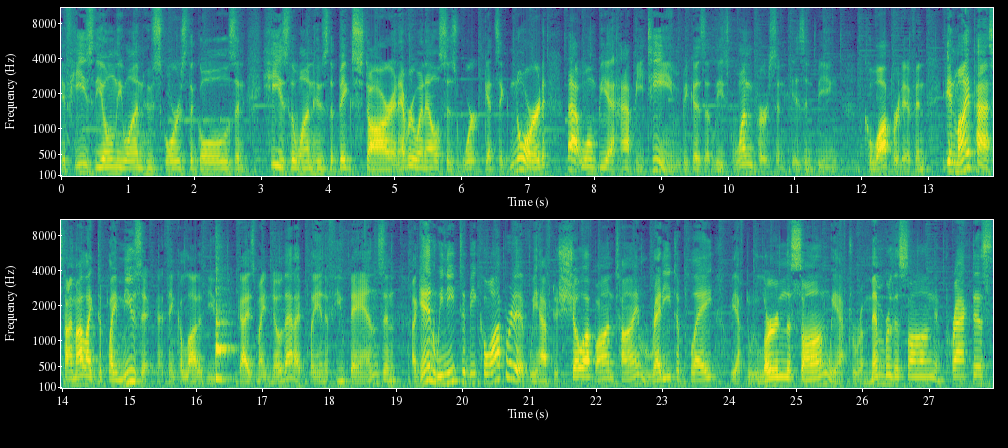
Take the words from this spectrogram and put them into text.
if he's the only one who scores the goals and he's the one who's the big star and everyone else's work gets ignored, that won't be a happy team because at least one person isn't being cooperative. And in my pastime, I like to play music. I think a lot of you guys might know that. I play in a few bands. And again, we need to be cooperative. We have to show up on time, ready to play. We have to learn the song. We have to remember the song and practice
